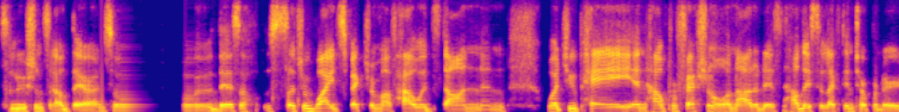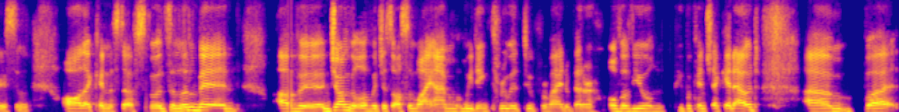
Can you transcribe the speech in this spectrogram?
solutions out there. And so there's a, such a wide spectrum of how it's done and what you pay and how professional or not it is and how they select interpreters and all that kind of stuff. So it's a little bit of a jungle which is also why i'm weeding through it to provide a better overview and people can check it out. Um, but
